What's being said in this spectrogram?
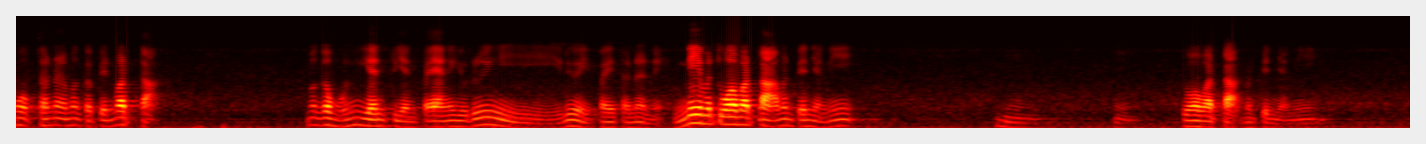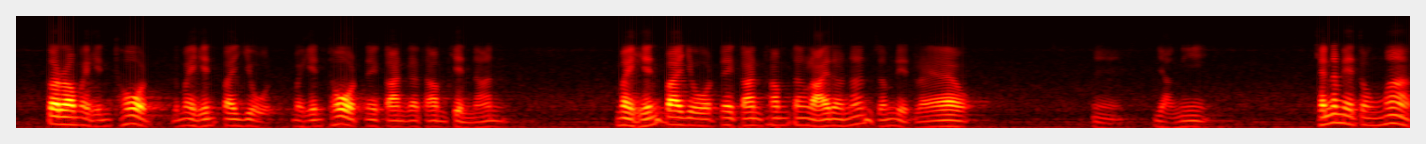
งบเท่านั้นมันก็เป็นวัฏฏะมันก็หมุนเวียนเปลี่ยนแปลงอยู่เรื่อยเรื่อยไปเท่านั้นเนี่ยนี่มันตัววัฏฏะมันเป็นอย่างนี้ตัววัตตะมันเป็นอย่างนี้ ก็เราม่เห็นโทษไม่เห็นประโยชน์ไม่เห็นโทษในการกระทำเช่นนั้น ไม่เห็นประโยชน์ในการทำทั้งหลายเหล่านั้นสำเร็จแล้วอย่างนี้ฉันนั้นไม่ต้องมาก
